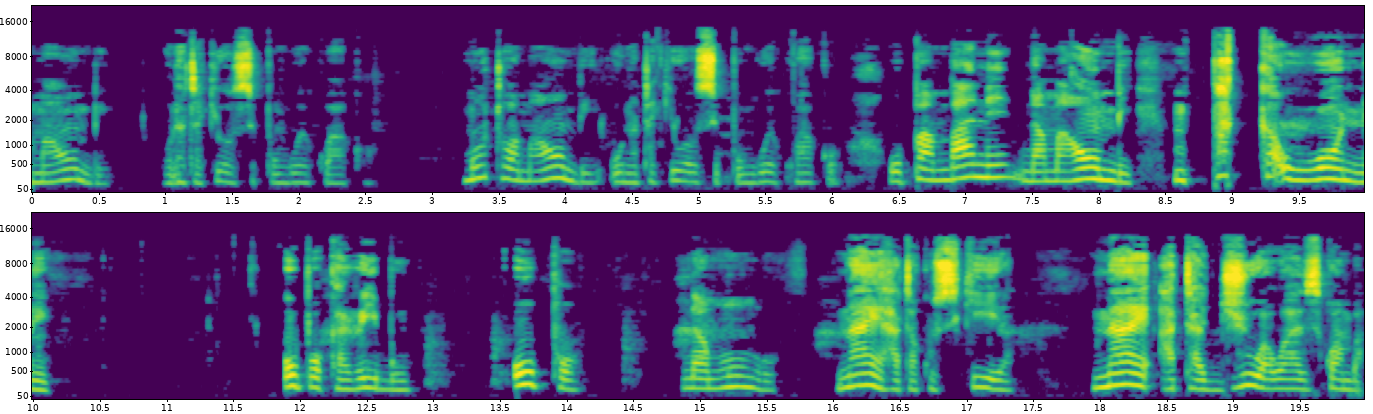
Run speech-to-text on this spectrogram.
maombi unatakiwa usipungue kwako moto wa maombi unatakiwa usipungue kwako. Upambane na maombi mpaka uone upo karibu upo na mungu naye hatakusikia naye atajua wazi kwamba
